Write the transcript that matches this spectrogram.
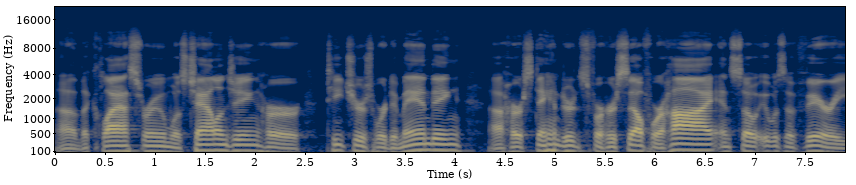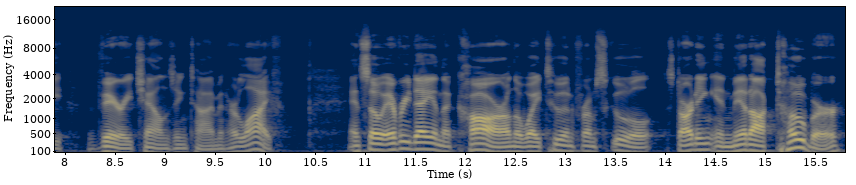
Uh, the classroom was challenging, her teachers were demanding, uh, her standards for herself were high, and so it was a very, very challenging time in her life. And so every day in the car on the way to and from school, starting in mid October,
